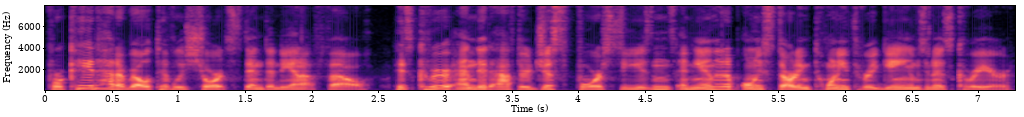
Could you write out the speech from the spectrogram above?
Fourcade had a relatively short stint in the NFL. His career ended after just four seasons, and he ended up only starting 23 games in his career.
